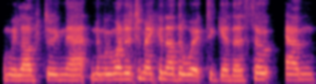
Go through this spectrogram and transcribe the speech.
and we loved doing that, and then we wanted to make another work together. So um,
